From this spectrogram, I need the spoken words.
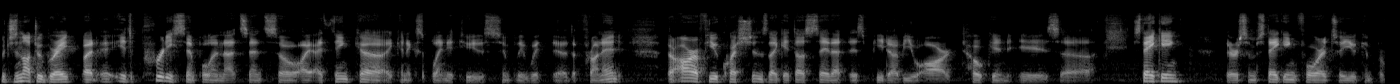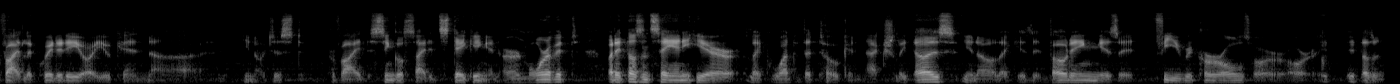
which is not too great, but it's pretty simple in that sense. So I, I think uh, I can explain it to you simply with the, the, front end. There are a few questions, like it does say that this PWR token is uh, staking. There's some staking for it, so you can provide liquidity or you can, uh, you know, just provide single-sided staking and earn more of it. But it doesn't say any here like what the token actually does. You know, like is it voting? Is it fee recurrals? Or or it, it doesn't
